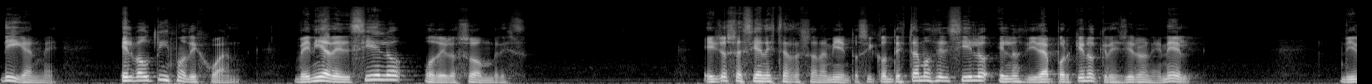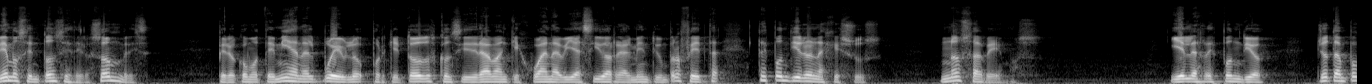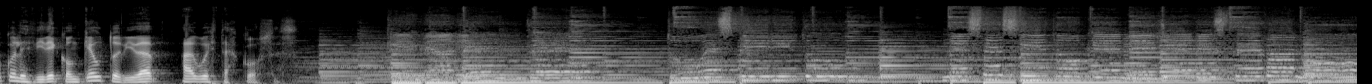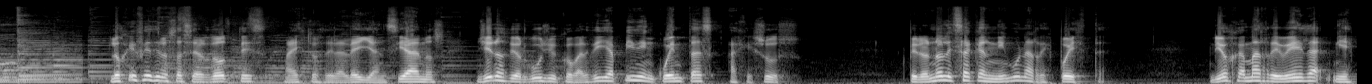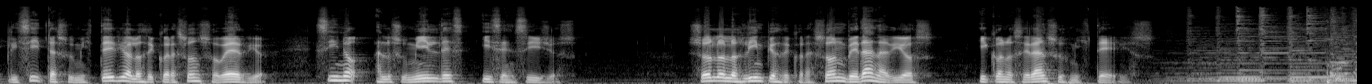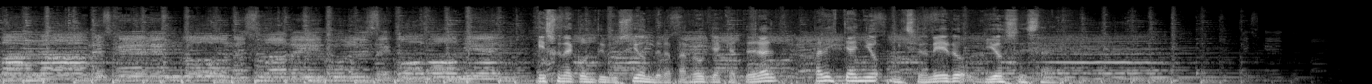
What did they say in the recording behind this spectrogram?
Díganme, ¿el bautismo de Juan venía del cielo o de los hombres? Ellos hacían este razonamiento. Si contestamos del cielo, Él nos dirá por qué no creyeron en Él. Diremos entonces de los hombres. Pero como temían al pueblo, porque todos consideraban que Juan había sido realmente un profeta, respondieron a Jesús, no sabemos. Y él les respondió, yo tampoco les diré con qué autoridad hago estas cosas. Que me aliente tu espíritu necesito que me llenes de valor. Los jefes de los sacerdotes, maestros de la ley y ancianos, llenos de orgullo y cobardía, piden cuentas a Jesús, pero no le sacan ninguna respuesta. Dios jamás revela ni explicita su misterio a los de corazón soberbio, sino a los humildes y sencillos. Solo los limpios de corazón verán a Dios y conocerán sus misterios. Es una contribución de la parroquia catedral para este año misionero diocesano.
